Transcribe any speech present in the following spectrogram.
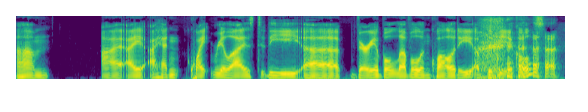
Um, I, I I hadn't quite realized the uh, variable level and quality of the vehicles.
